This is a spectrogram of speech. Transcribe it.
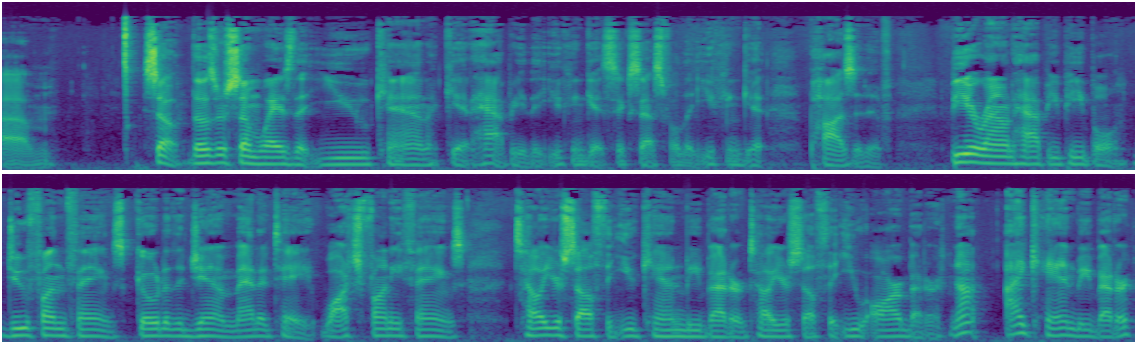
Um, so, those are some ways that you can get happy, that you can get successful, that you can get positive. Be around happy people, do fun things, go to the gym, meditate, watch funny things. Tell yourself that you can be better. Tell yourself that you are better. Not, I can be better.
